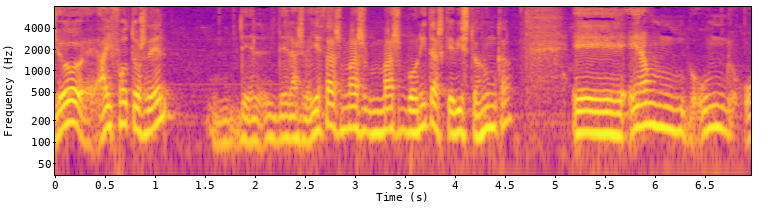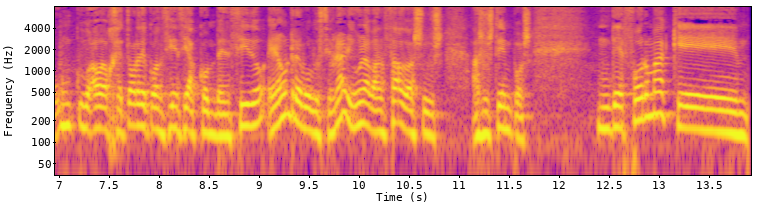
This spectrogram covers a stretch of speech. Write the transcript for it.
yo, hay fotos de él, de, las bellezas más, más bonitas que he visto nunca. Eh, era un, un, un, de conciencia convencido, era un revolucionario, un avanzado a sus, a sus tiempos. De forma que,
